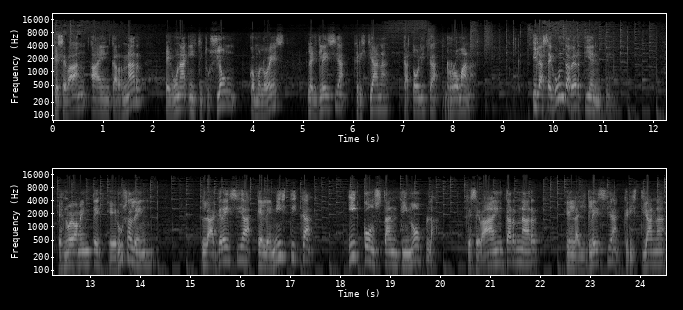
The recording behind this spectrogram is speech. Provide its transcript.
que se van a encarnar en una institución como lo es la Iglesia Cristiana Católica Romana. Y la segunda vertiente es nuevamente Jerusalén, la Grecia helenística y Constantinopla, que se va a encarnar en la Iglesia Cristiana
